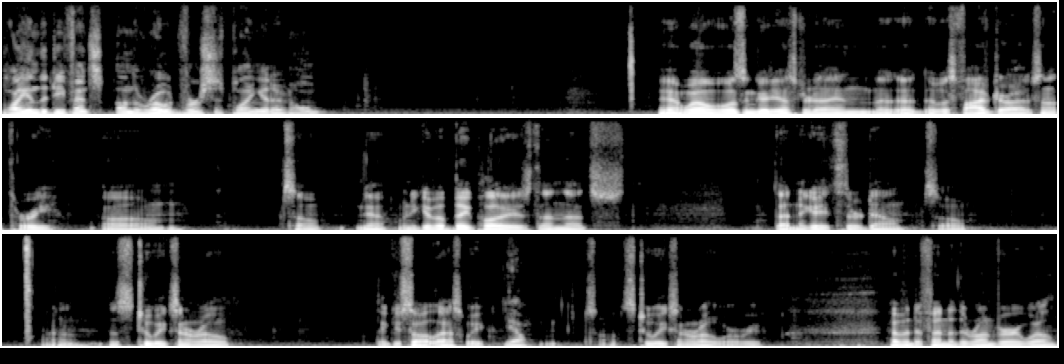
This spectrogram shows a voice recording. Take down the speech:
playing the defense on the road versus playing it at home? Yeah, well, it wasn't good yesterday, and it, it- it was five drives, not three. Um, so yeah, when you give up big plays, then that's that negates third down. So uh, this is two weeks in a row. I think you saw it last week. Yeah. So it's two weeks in a row where we haven't defended the run very well.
